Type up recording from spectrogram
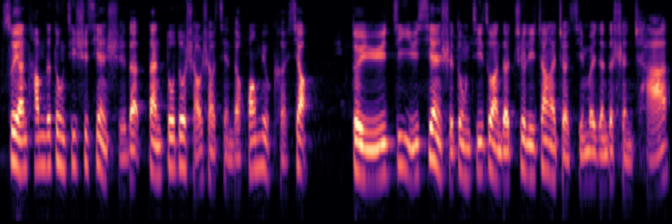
虽然他们的动机是现实的，但多多少少显得荒谬可笑。对于基于现实动机作案的智力障碍者行为人的审查，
